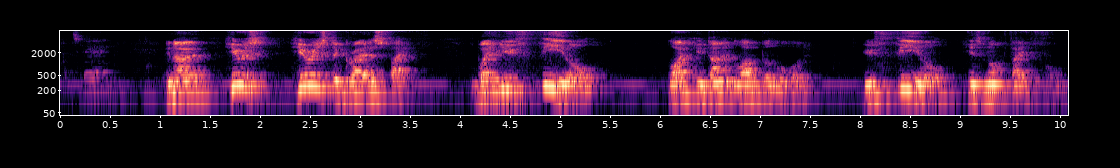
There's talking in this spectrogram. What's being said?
that's it. You know, here is, here is the greatest faith. When you feel like you don't love the Lord, you feel He's not faithful,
